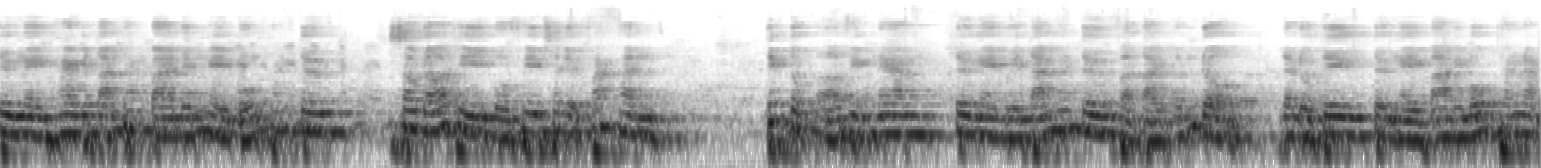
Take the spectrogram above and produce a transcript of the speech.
từ ngày 28 tháng 3 đến ngày 4 tháng 4. Sau đó thì bộ phim sẽ được phát hành tiếp tục ở Việt Nam từ ngày 18 tháng 4 và tại Ấn Độ lần đầu tiên từ ngày 31 tháng 5.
